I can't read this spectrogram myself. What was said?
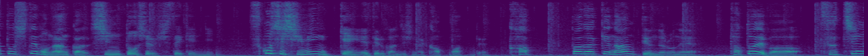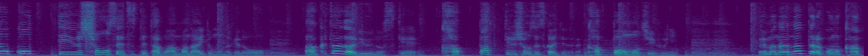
ーとしてもなんか浸透してるし世間に。少し市民権得てる感じしない？カッパって。カッパだけなんて言うんだろうね例えば「土の子」っていう小説って多分あんまないと思うんだけど、うん。芥川龍之介「カッパ」っていう小説書いてるんだよね。カッパをモチーフに。うんうん。えまあなんだったらこのカッ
